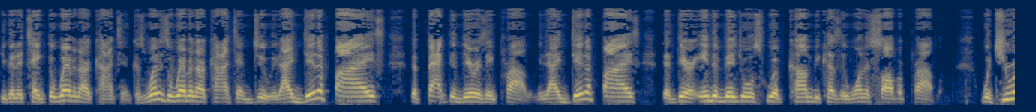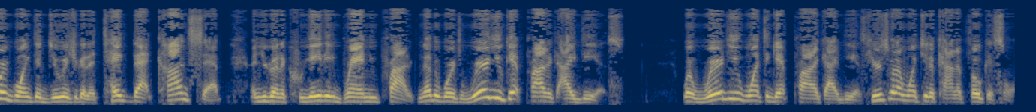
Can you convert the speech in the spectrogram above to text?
you're going to take the webinar content, because what does the webinar content do? It identifies the fact that there is a problem. It identifies that there are individuals who have come because they want to solve a problem. What you are going to do is you're going to take that concept and you're going to create a brand new product. In other words, where do you get product ideas, where, where do you want to get product ideas? Here's what I want you to kind of focus on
